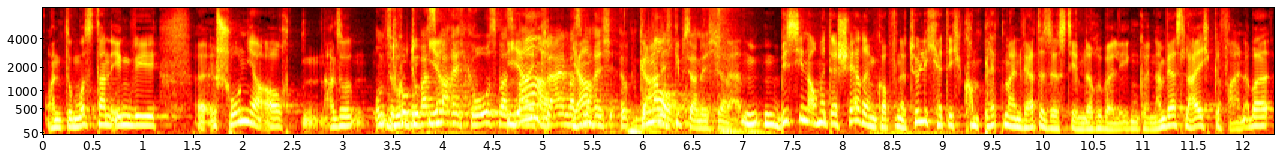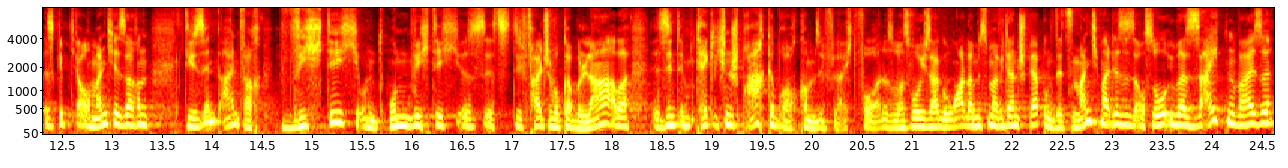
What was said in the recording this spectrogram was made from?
Und du musst dann irgendwie äh, schon ja auch, also um zu du, gucken, du, was ja, mache ich groß, was ja, mache ich klein, was ja, mache ich äh, gar genau, nicht, gibt's ja nicht. Ja. Ein bisschen auch mit der Schere im Kopf. Natürlich hätte ich komplett mein Wertesystem darüber legen können, dann wäre es leicht gefallen. Aber es gibt ja auch manche Sachen, die sind einfach wichtig und unwichtig, ist jetzt die falsche Vokabular, aber sind im täglichen Sprachgebrauch kommen sie vielleicht vor oder sowas, wo ich sage, boah, da müssen wir wieder einen Schwerpunkt setzen. Manchmal ist es auch so, über Seitenweise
